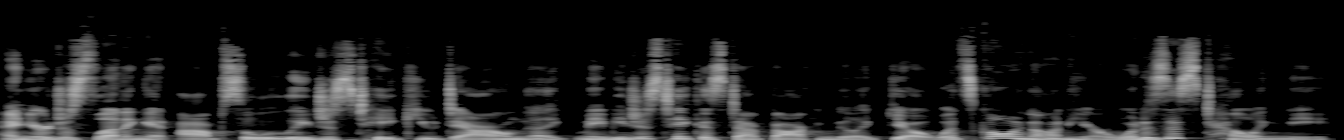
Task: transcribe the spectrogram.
and you're just letting it absolutely just take you down, like maybe just take a step back and be like, yo, what's going on here? What is this telling me?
